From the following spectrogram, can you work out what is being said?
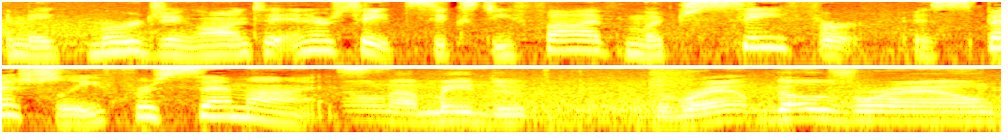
and make merging onto Interstate 65 much safer, especially for semis. I mean, the, the ramp goes around,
